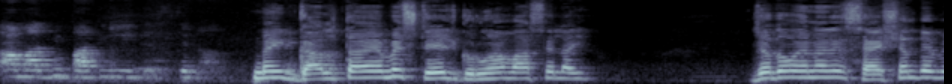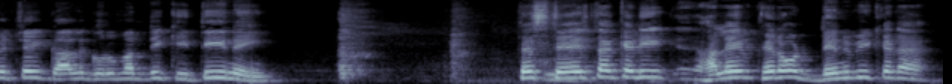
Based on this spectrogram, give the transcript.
ਆਮ ਆਦਮੀ ਪਾਰਟੀ ਲੀਡਰਸ ਦੇ ਨਾਲ? ਨਹੀਂ ਗੱਲ ਤਾਂ ਇਹ ਵੀ ਸਟੇਜ ਗੁਰੂਆਂ ਵਾਸਤੇ ਲਾਈ। ਜਦੋਂ ਇਹਨਾਂ ਨੇ ਸੈਸ਼ਨ ਦੇ ਵਿੱਚ ਹੀ ਗੱਲ ਗੁਰਮਤ ਦੀ ਕੀਤੀ ਹੀ ਨਹੀਂ, ਤੇ ਸਟੇਜ ਤਾਂ ਕਿਹੜੀ, ਹਲੇ ਫਿਰ ਉਹ ਦਿਨ ਵੀ ਕਿਹੜਾ ਹੈ?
